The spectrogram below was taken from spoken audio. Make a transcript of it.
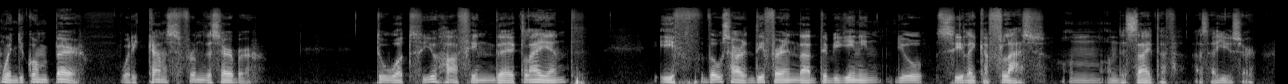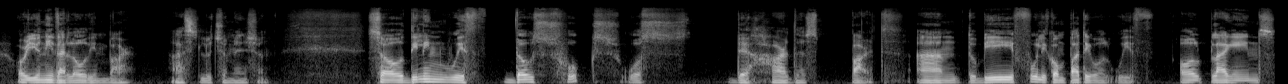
when you compare what it comes from the server to what you have in the client, if those are different at the beginning, you see like a flash on, on the site of, as a user or you need a loading bar, as Lucho mentioned. So dealing with those hooks was the hardest part, and to be fully compatible with all plugins,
